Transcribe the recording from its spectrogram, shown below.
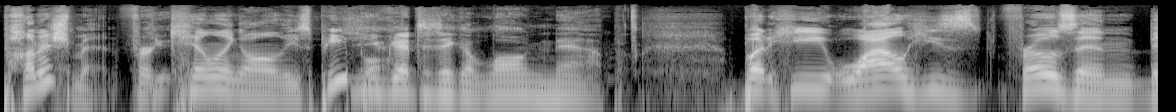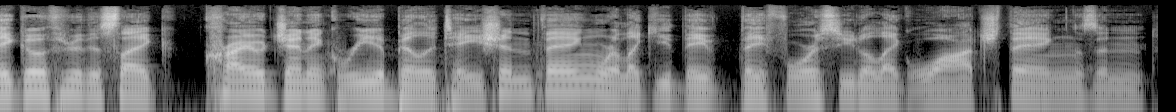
punishment for killing all these people. You get to take a long nap. But he while he's frozen they go through this like cryogenic rehabilitation thing where like you they they force you to like watch things and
